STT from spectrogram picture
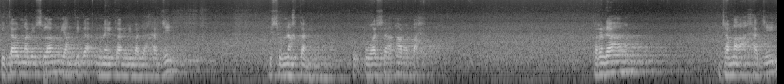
kita umat Islam yang tidak menaikkan ibadah haji disunahkan puasa Arafah. Karena jamaah haji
